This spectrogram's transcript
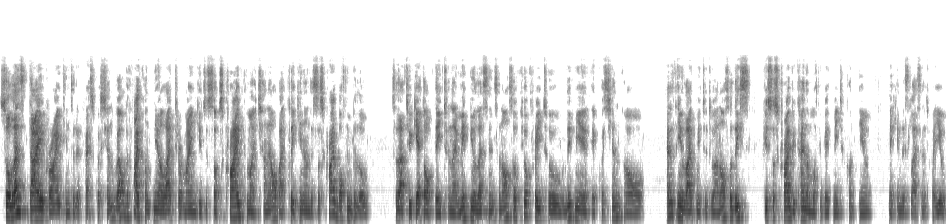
So let's dive right into the first question. Well, before I continue, I'd like to remind you to subscribe to my channel by clicking on the subscribe button below so that you get updates when I make new lessons and also feel free to leave me a, a question or anything you'd like me to do. And also this, if you subscribe, you kind of motivate me to continue making this lesson for you.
